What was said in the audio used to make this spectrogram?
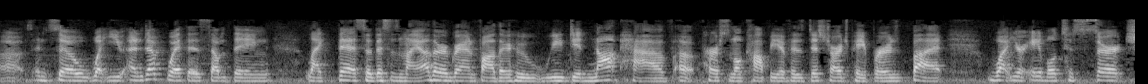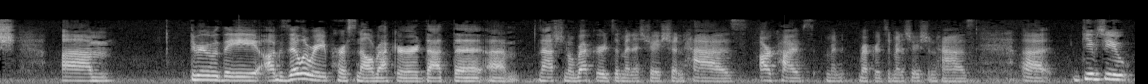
uh, and so what you end up with is something like this. So this is my other grandfather who we did not have a personal copy of his discharge papers, but what you're able to search um, through the auxiliary personnel record that the um, National Records Administration has, Archives Records Administration has, uh, gives you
